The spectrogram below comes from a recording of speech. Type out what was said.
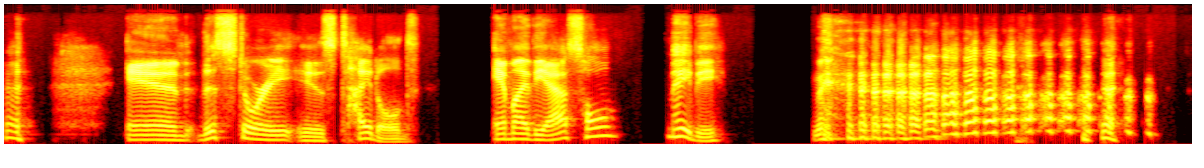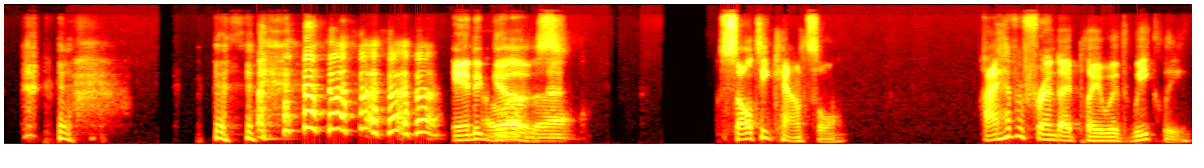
and this story is titled Am I the Asshole? Maybe. And it I goes. Salty Council. I have a friend I play with weekly.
